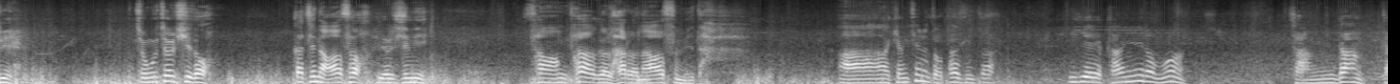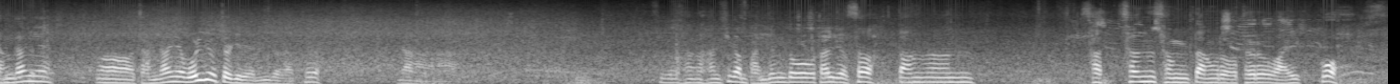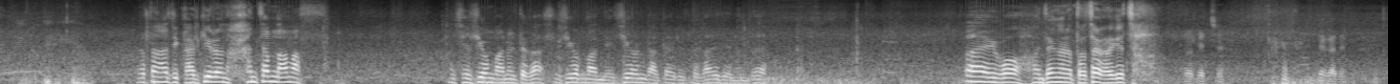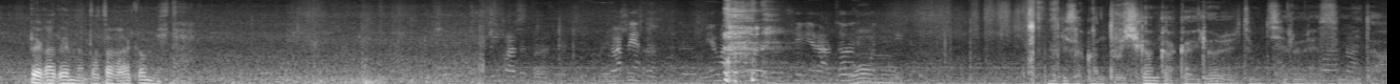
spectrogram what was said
우리 정우철 씨도 같이 나와서 열심히 상황 파악을 하러 나왔습니다. 아, 경치는 좋다, 진짜. 이게 강 이름은 장강, 장강의, 어, 장강의 원료 쪽이 되는 것 같아요. 야. 지금 한 1시간 반 정도 달려서 땅은 사천성 땅으로 들어와 있고, 여튼 아직 갈 길은 한참 남았어. 한 3시간 반을 더 가, 3시간 반, 4시간 가까이를 더 가야 되는데, 아이고, 언젠가는 도착하겠죠. 그렇겠죠. 때가 됩니다. 때가 되면 도착할 겁니다. 여기서 건 2시간 가까이를 정체를 했습니다.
